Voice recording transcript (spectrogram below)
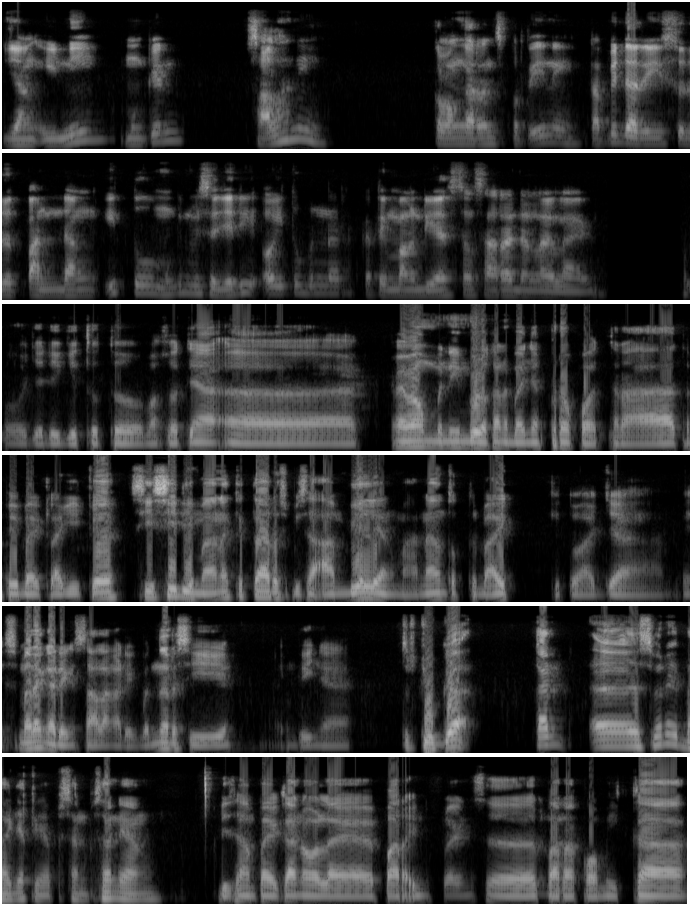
yang ini mungkin salah nih kelonggaran seperti ini tapi dari sudut pandang itu mungkin bisa jadi oh itu benar ketimbang dia sengsara dan lain-lain Oh jadi gitu tuh maksudnya eh memang menimbulkan banyak pro kontra tapi balik lagi ke sisi di mana kita harus bisa ambil yang mana untuk terbaik gitu aja. Ya, sebenarnya nggak ada yang salah nggak ada yang benar sih intinya. Terus juga kan eh, sebenarnya banyak ya pesan-pesan yang disampaikan oleh para influencer, para komika,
